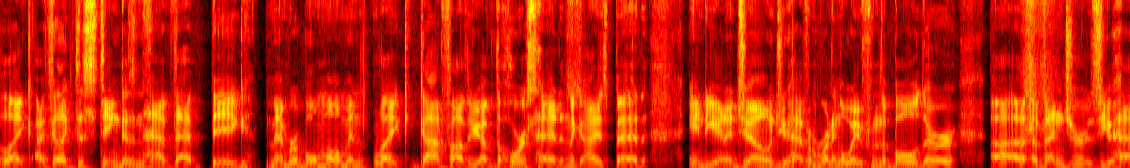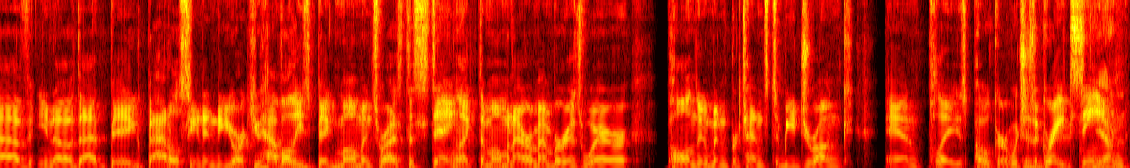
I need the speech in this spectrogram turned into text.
like I feel like the Sting doesn't have that big memorable moment. Like Godfather, you have the horse head in the guy's bed. Indiana Jones, you have him running away from the boulder. Uh, Avengers, you have you know that big battle scene in New York. You have all these big moments. Whereas the Sting, like the moment I remember is where Paul Newman pretends to be drunk and plays poker, which is a great scene.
